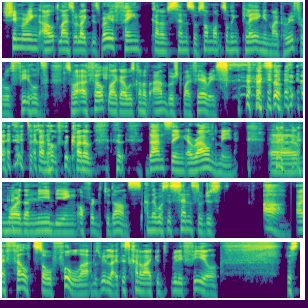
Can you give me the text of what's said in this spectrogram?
shimmering outlines or like this very faint kind of sense of someone something playing in my peripheral field. So I felt like I was kind of ambushed by fairies, so to kind of kind of dancing around me uh, more than me being offered to dance. And there was this sense of just ah, I felt so full. I was really like this kind of I could really feel just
